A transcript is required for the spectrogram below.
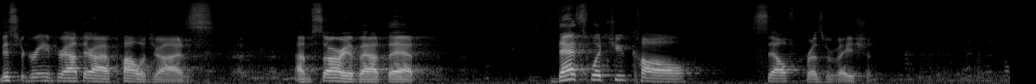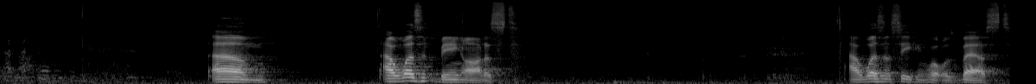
Mr. Green, if you're out there, I apologize. I'm sorry about that. That's what you call self preservation. Um, I wasn't being honest. I wasn't seeking what was best.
